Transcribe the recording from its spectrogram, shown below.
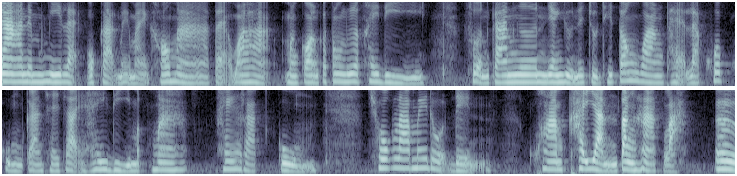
งานเนี่ยมันมีแหละโอกาสใหม่ ๆ เข้ามา แต่ว่ามังกรก็ต้องเลือกให้ดี ส่วนการเงินยังอยู่ในจุดที่ต้องวางแผนและควบคุมการใช้จ่ายให้ดีมากๆ ให้รัดกลุ่ม โชคลาภไม่โดดเด่น ความขยันต่างหากล่ะเออ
